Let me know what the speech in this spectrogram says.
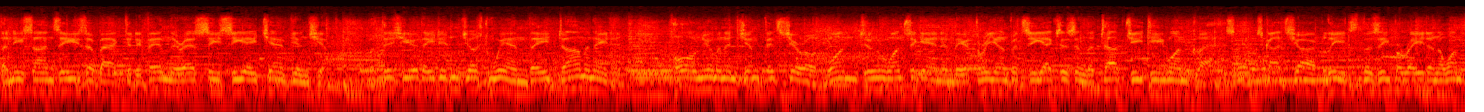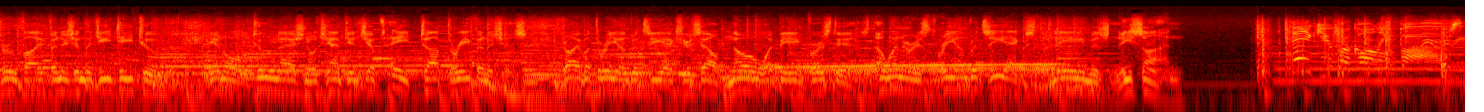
The Nissan Z's are back to defend their SCCA championship. But this year they didn't just win, they dominated. Paul and Jim Fitzgerald 1-2 once again in their 300ZXs in the top GT1 class. Scott Sharp leads the Z Parade in a 1 through 5 finish in the GT2. In all, two national championships, eight top three finishes. Drive a 300ZX yourself. Know what being first is. The winner is 300ZX. The name is Nissan. Thank you for calling Bob's.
